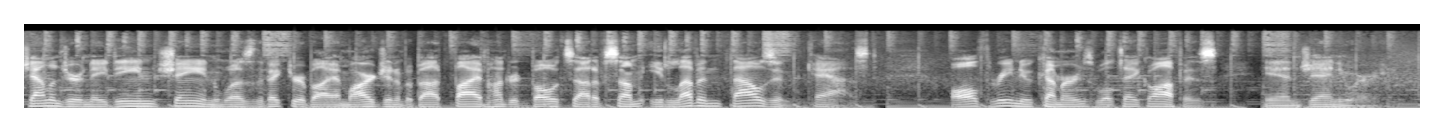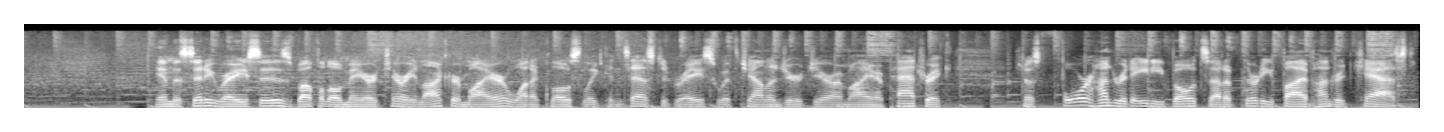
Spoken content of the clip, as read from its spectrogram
Challenger Nadine Schoen was the victor by a margin of about 500 votes out of some 11,000 cast. All three newcomers will take office in January. In the city races, Buffalo Mayor Teri Lachermeier won a closely contested race with challenger Jeremiah Patrick. Just 480 votes out of 3,500 cast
